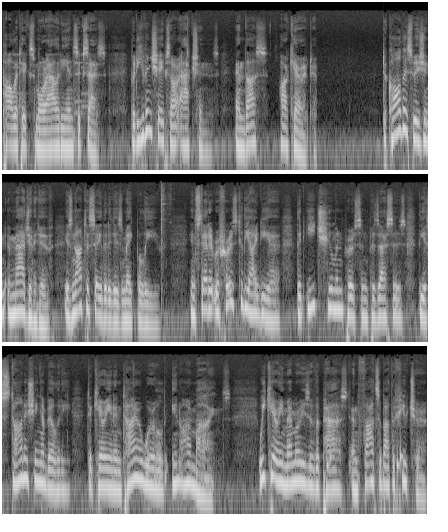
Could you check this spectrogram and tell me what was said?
politics, morality, and success, but even shapes our actions and thus our character. To call this vision imaginative is not to say that it is make believe. Instead, it refers to the idea that each human person possesses the astonishing ability to carry an entire world in our minds. We carry memories of the past and thoughts about the future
